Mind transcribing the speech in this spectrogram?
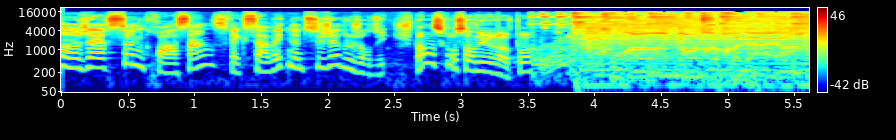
on gère ça une croissance? Fait que ça va être notre sujet d'aujourd'hui. Je pense qu'on s'ennuiera pas. Courant entrepreneur.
